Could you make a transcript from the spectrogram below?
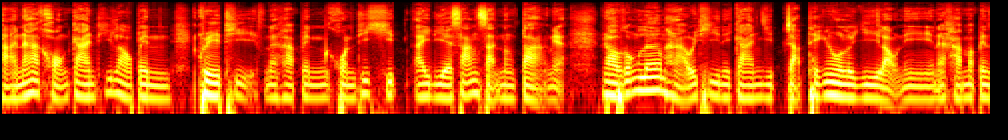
ฐานะของการที่เราเป็นครีเอทีฟนะครับเป็นคนที่คิดไอเดียสร้างสรรค์ต่างๆเนี่ยเราต้องเริ่มหาวิธีในการหยิบจับเทคโนโลยีเหล่านี้นะครับมาเป็น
